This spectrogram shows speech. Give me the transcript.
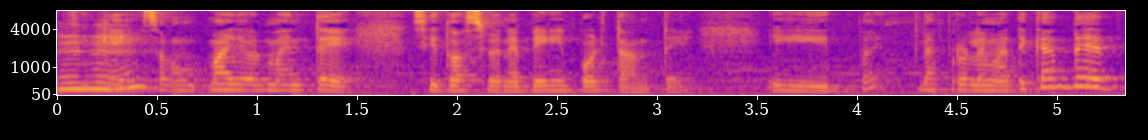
Así que son mayormente situaciones bien importantes. Y pues, las problemáticas de...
